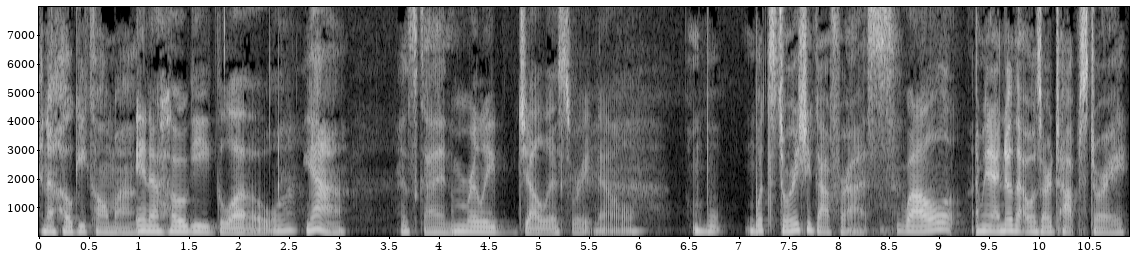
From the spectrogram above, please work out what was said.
in a hoagie coma. in a hoagie glow. yeah, it's good. I'm really jealous right now. What stories you got for us? Well, I mean, I know that was our top story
